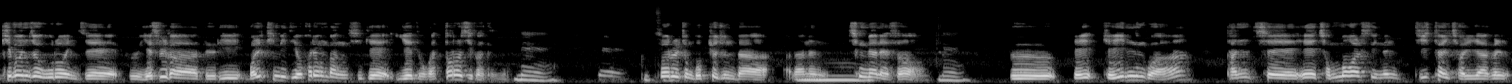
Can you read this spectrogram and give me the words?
기본적으로 이제 그 예술가들이 멀티미디어 활용 방식의 이해도가 떨어지거든요. 네. 네. 그거를 좀 높여준다라는 음. 측면에서 네. 그 개, 인과 단체에 접목할 수 있는 디지털 전략을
